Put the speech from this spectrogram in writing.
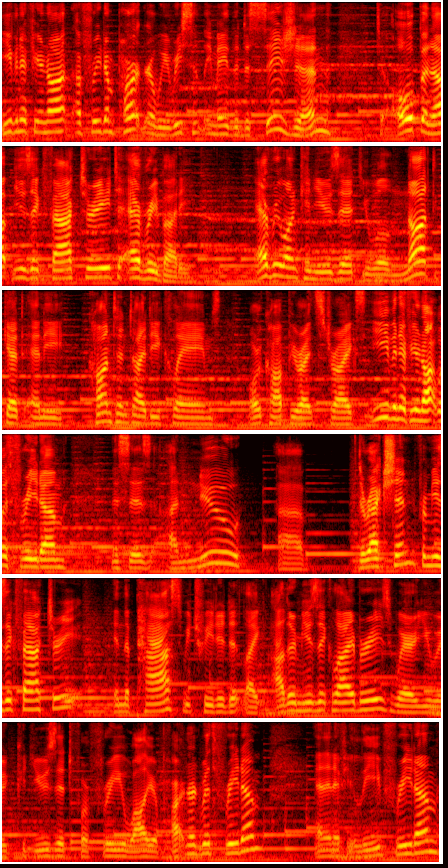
Even if you're not a Freedom partner, we recently made the decision to open up Music Factory to everybody. Everyone can use it. You will not get any content ID claims or copyright strikes, even if you're not with Freedom. This is a new uh, direction for Music Factory. In the past, we treated it like other music libraries where you would, could use it for free while you're partnered with Freedom. And then if you leave Freedom,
